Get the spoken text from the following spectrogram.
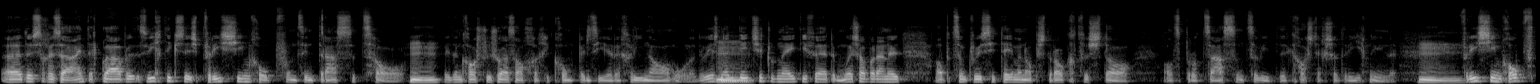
Äh, Das ist das eine. Ich glaube, das Wichtigste ist, die Frische im Kopf und das Interesse zu haben. Mhm. Weil dann kannst du schon auch Sachen ein kompensieren, ein bisschen nachholen. Du wirst nicht Digital Native werden, musst aber auch nicht, aber zum gewisse Themen abstrakt verstehen, als Prozess und so weiter, dann kannst du dich schon reinknüllen. Mhm. Frische im Kopf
